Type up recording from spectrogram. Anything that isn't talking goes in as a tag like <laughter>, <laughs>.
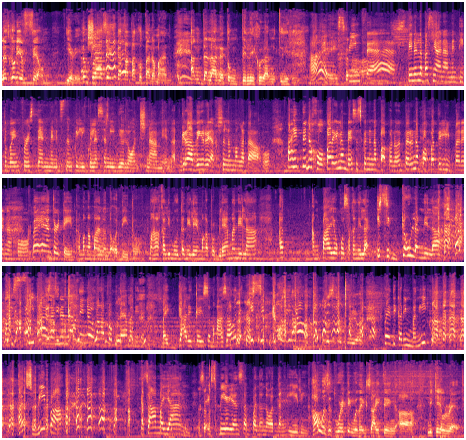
Let's go to your film, Eerie. Anong klaseng katatakutan naman ang dala na itong pelikulang Eerie? Ay, Scream Fest. Pinalabas nga namin, Tito Boy, yung first 10 minutes ng pelikula sa media launch namin. At grabe yung reaction ng mga tao. Kahit din ako, para ilang beses ko na napapanood, pero napapatili pa rin ako. may entertain ang mga manonood dito. Makakalimutan nila yung mga problema nila at ang payo ko sa kanila, isigaw lang nila. <laughs> Isipa lang nila. isigaw ninyo mga problema ninyo. May galit kayo sa mga asawa niyo, isigaw ninyo. Gusto ko yun. Pwede ka ring maniko at sumipa. Kasama yan sa experience ng panonood ng Eerie. How was it working with exciting uh, Mikhail Red?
